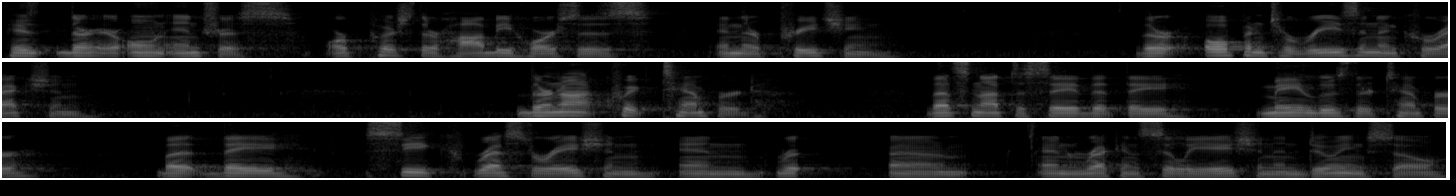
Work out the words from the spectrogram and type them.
his, their own interests or push their hobby horses in their preaching. They're open to reason and correction. They're not quick tempered. That's not to say that they may lose their temper, but they seek restoration and, um, and reconciliation in doing so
